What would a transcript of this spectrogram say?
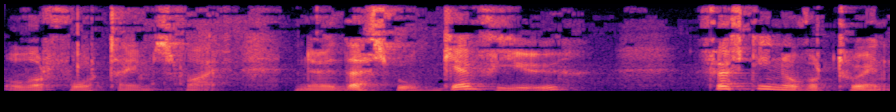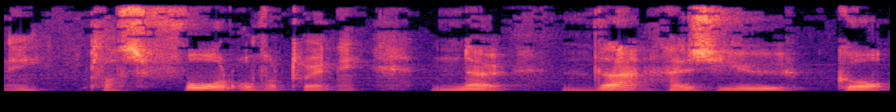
over 4 times 5. Now this will give you 15 over 20 plus 4 over 20. Now that has you got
